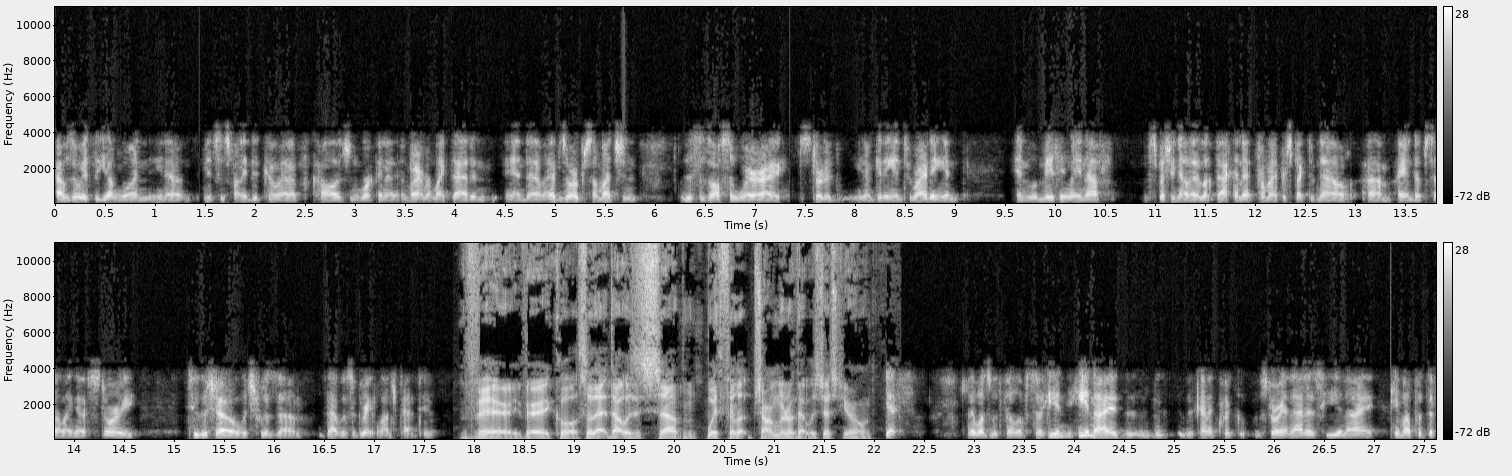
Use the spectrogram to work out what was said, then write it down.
I was always the young one. You know, it's just funny to come out of college and work in an environment like that, and and uh, I absorbed so much. And this is also where I started, you know, getting into writing, and and amazingly enough, especially now that I look back on it from my perspective now, um, I end up selling a story to the show, which was um, that was a great launch pad too. Very, very cool. So that that was um, with Philip Chung, or that was just your own? Yes, that was with Philip. So he and he and I, the, the, the kind of quick story on that is he and I came up with the,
